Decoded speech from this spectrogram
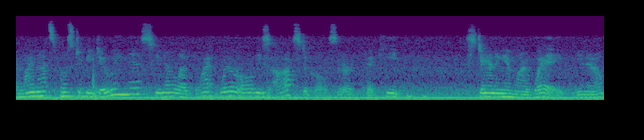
am I not supposed to be doing this? You know, like, what, what are all these obstacles that, are, that keep standing in my way, you know?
